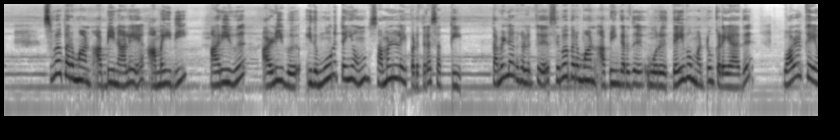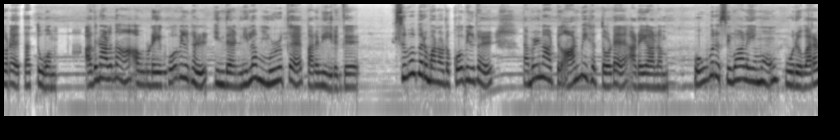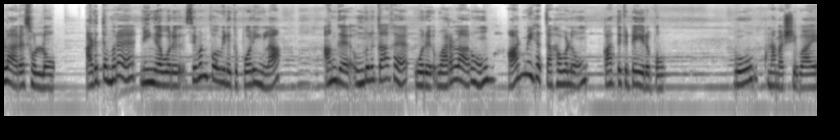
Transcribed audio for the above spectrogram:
சிவபெருமான் அப்படின்னாலே அமைதி அறிவு அழிவு இது மூணுத்தையும் சமநிலைப்படுத்துற சக்தி. தமிழர்களுக்கு சிவபெருமான் அப்படிங்கிறது ஒரு தெய்வம் மட்டும் கிடையாது வாழ்க்கையோட தத்துவம். அதனாலதான் அவருடைய கோவில்கள் இந்த நிலம் முழுக்க பரவி இருக்கு. சிவபெருமானோட கோவில்கள் தமிழ்நாட்டு ஆன்மீகத்தோட அடையாளம். ஒவ்வொரு சிவாலயமும் ஒரு வரலாற சொல்லும். அடுத்த முறை நீங்க ஒரு சிவன் கோவிலுக்கு போறீங்களா? அங்க உங்களுக்காக ஒரு வரலாறும் ஆன்மீக தகவலும் காத்துக்கிட்டே இருப்போம். ஓம் நம சிவாய.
